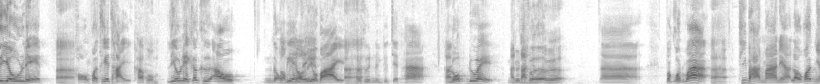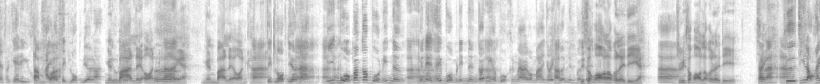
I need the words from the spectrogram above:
real rate อ่า ของประเทศไทย ครับผม real rate ก็คือเอาดอกเบี้ย Nominal นโยบายอ่าฮะ ก็คือครับ1.75 ลบด้วยอัเงินตราเงิเฟ้นอเฟ้อ อ่า ปรากฏว่าอ่าที่ผ่านมาเนี่ยเราก็เนี่ยสังเกตที่คนต่ำไทยกว่า เราติดลบเยอะนะเงินบาทเลยอ่อนค่าไงเงินบาทเลยอ่อนค่า ติดลบเยอะนะ อ่าอ่ามีมีบวกบ้างก็บวกนิดนึงอ่าฮะ ไม่แน่ให้บวกมานิดนึงก็นี่ก็อ่าบวกขึ้นมาประมาณก็ไม่ครับเกินหนึ่งเปอร์นี่เซ็นส่งออกเราก็เลยดีไงอ่า ช่วงนี้ส่งออกเราก็เลยดีใช่ใช่ไหมอ่าคือที่เราให้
